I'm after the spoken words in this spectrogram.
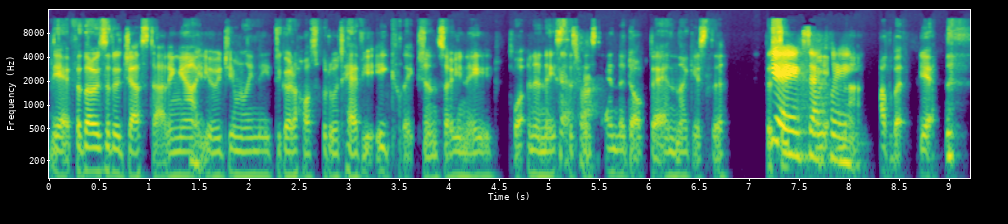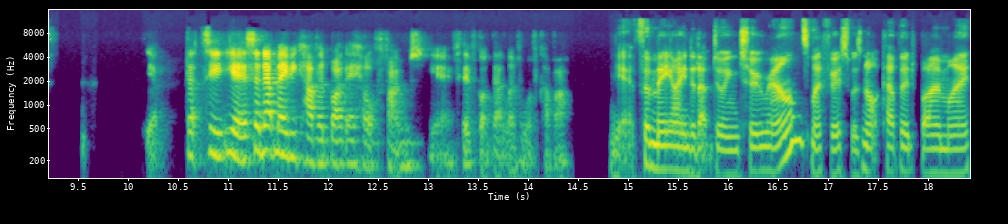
Yeah, for those that are just starting out, you generally need to go to hospital to have your e collection. So you need what an anaesthetist right. and the doctor and I guess the, the yeah, exactly. Other bit. Yeah. yeah, that's it. Yeah, so that may be covered by their health fund. Yeah, if they've got that level of cover. Yeah, for me, I ended up doing two rounds. My first was not covered by my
